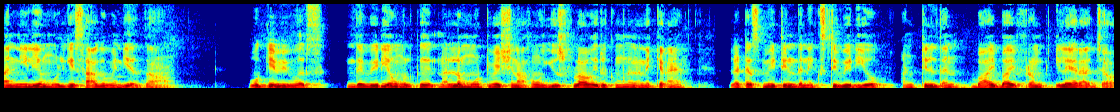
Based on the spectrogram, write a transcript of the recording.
தண்ணியிலேயே மூழ்கி சாக வேண்டியது தான் ஓகே விவர்ஸ் இந்த வீடியோ உங்களுக்கு நல்ல மோட்டிவேஷனாகவும் யூஸ்ஃபுல்லாகவும் இருக்கும்னு நினைக்கிறேன். Let us meet in the next video. Until then, bye bye from Ilayaraja.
